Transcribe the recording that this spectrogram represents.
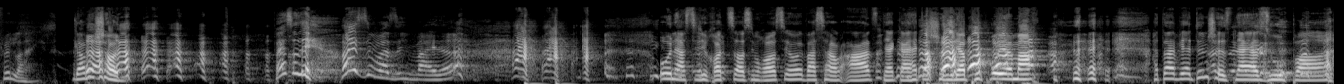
Vielleicht. Glaube ich schon. weißt, du, weißt du, was ich meine? Und hast du die Rotze aus dem rausgeholt? Wasser am Arzt? Ja, geil, hat er schon wieder Popo gemacht? hat er wieder Dünnschiss? Naja, super.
